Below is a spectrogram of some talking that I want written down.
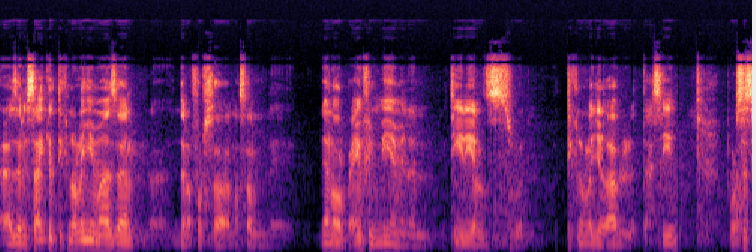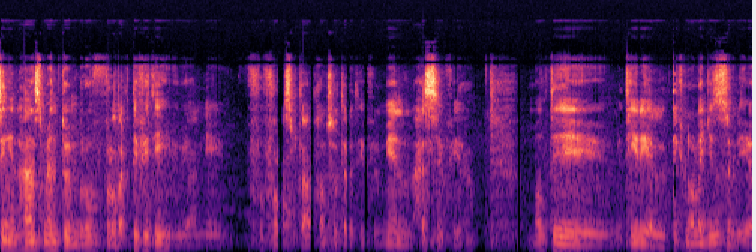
as recycle technology ما زال عندنا فرصة نصل ل 42% من ال materials والتكنولوجيا قابلة للتحسين. Processing enhancement to improve productivity يعني فرص بتاعت 35% نحسن فيها. Multi material technologies اللي هي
